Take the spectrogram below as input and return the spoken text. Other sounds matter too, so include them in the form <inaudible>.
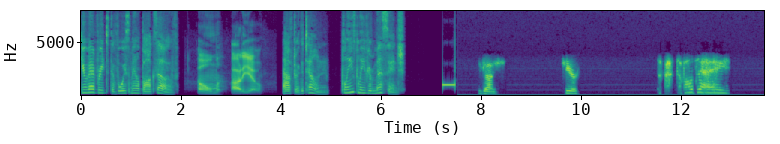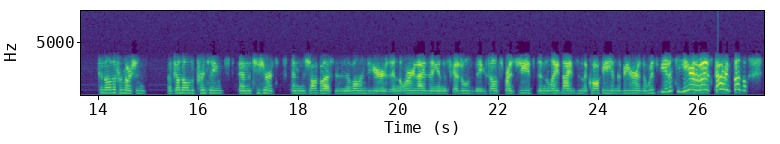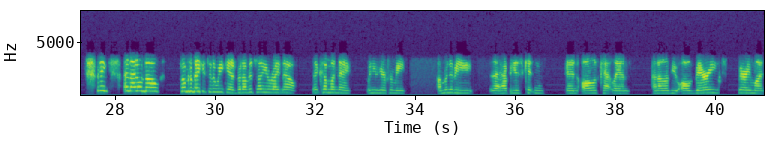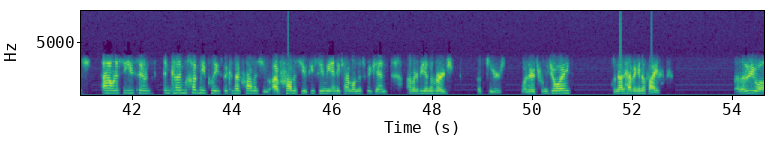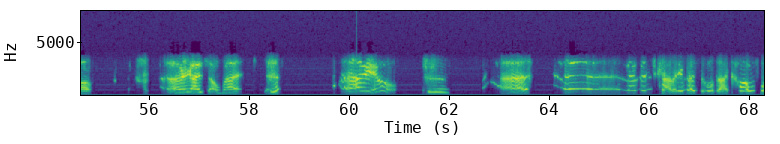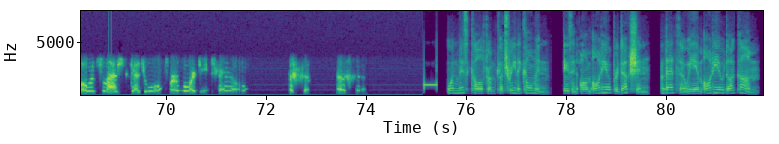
You have reached the voicemail box of Ohm Audio. After the tone, please leave your message. You guys, here. The festival day. Done all the promotion. I've done all the printing and the t-shirts and the shot glasses and the volunteers and the organizing and the schedules and the Excel spreadsheets and the late nights and the coffee and the beer and the whiskey and it's here. The Memphis Comedy Festival happening. And I don't know I'm going to make it to the weekend, but I'm going to tell you right now that come Monday when you hear from me, I'm going to be the happiest kitten in all of Catland. And I love you all very, very much. And I want to see you soon. And come hug me, please, because I promise you, I promise you, if you see me anytime on this weekend, I'm going to be on the verge of tears, whether it's from joy or not having enough ice. I love you all. I love you guys so much. I love you. Uh, MemphisComedyFestival.com forward slash schedule for more details. <laughs> One missed call from Katrina Coleman is an OM audio production. That's oamaudio.com.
